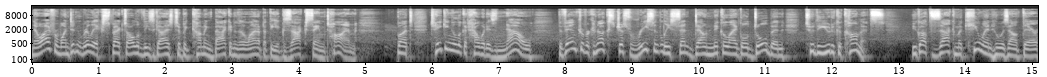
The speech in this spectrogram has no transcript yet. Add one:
Now, I, for one, didn't really expect all of these guys to be coming back into their lineup at the exact same time. But taking a look at how it is now, the Vancouver Canucks just recently sent down Nikolai Goldobin to the Utica Comets. You got Zach MacEwen, who is out there,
